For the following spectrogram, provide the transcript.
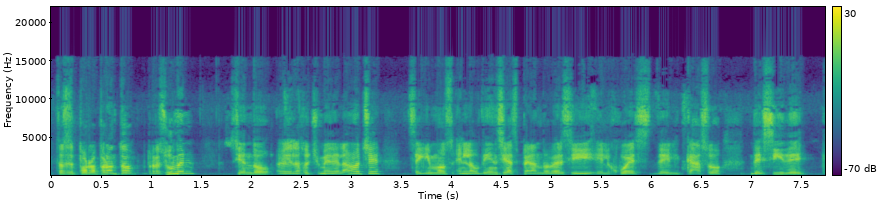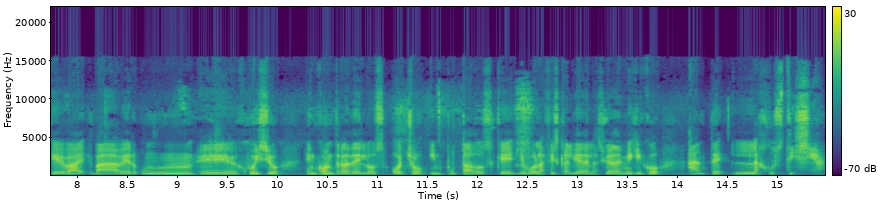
Entonces, por lo pronto, resumen, siendo eh, las ocho y media de la noche. Seguimos en la audiencia esperando a ver si el juez del caso decide que va, a haber un eh, juicio en contra de los ocho imputados que llevó la Fiscalía de la Ciudad de México ante la justicia.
